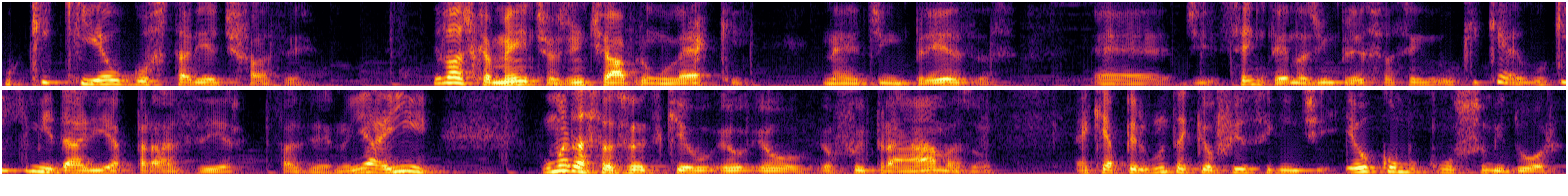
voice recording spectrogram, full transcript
o que, que eu gostaria de fazer? E, logicamente, a gente abre um leque né, de empresas, é, de centenas de empresas, assim, o que, que, é, o que, que me daria prazer fazendo? E aí, uma das razões que eu, eu, eu, eu fui para a Amazon é que a pergunta que eu fiz é o seguinte, eu como consumidor,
